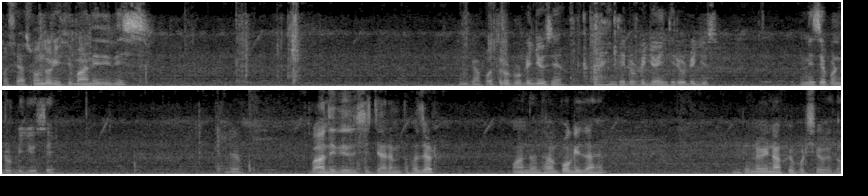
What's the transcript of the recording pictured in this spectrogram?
પછી આ સોંદડીથી બાંધી દીધીશ. આ પતરું તૂટી ગયું છે. અહીંથી તૂટી ગયું અહીંથી તૂટી ગયું છે. નીચે પણ તૂટી ગયું છે. એટલે બાંધી દીધું છે ત્યારે એમ તો હજડ વાંધો ને હવે પોગી જાય તો નવી નાખવી પડશે હવે તો.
